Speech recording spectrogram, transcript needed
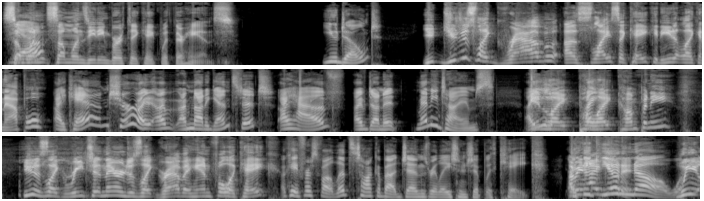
Someone Yeah. someone's eating birthday cake with their hands. You don't? You you just like grab a slice of cake and eat it like an apple? I can. Sure. I, I I'm not against it. I have. I've done it many times. I in eat- like I- polite company? You just like reach in there and just like grab a handful of cake? okay, first of all, let's talk about Jen's relationship with cake. I mean, think I you it. know. We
